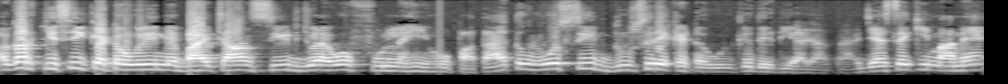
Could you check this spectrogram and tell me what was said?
अगर किसी कैटेगरी में बाय चांस सीट जो है वो फुल नहीं हो पाता है तो वो सीट दूसरे कैटेगरी के दे दिया जाता है। जैसे कि माने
